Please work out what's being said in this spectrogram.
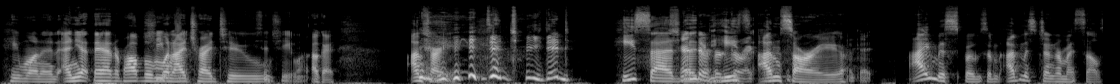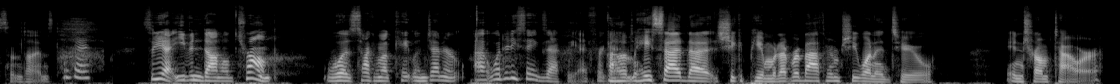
he wanted, and yet they had a problem She when I tried to. said she won. Okay, I'm sorry. he did. He did. he said Gender that he's. correctly. I'm sorry. Okay. I misspoke. Some. I misgender myself sometimes. Okay. So yeah, even Donald Trump was talking about Caitlyn Jenner. Uh, what did he say exactly? I forget. Um, he said that she could pee in whatever bathroom she wanted to in Trump Tower.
